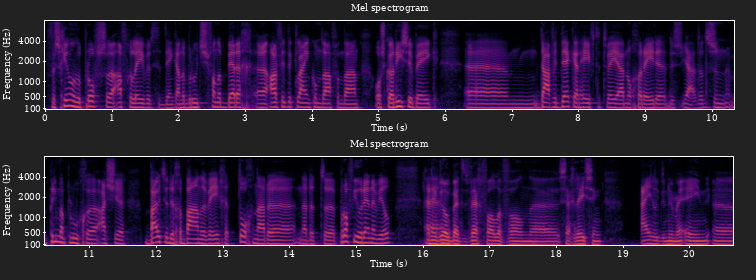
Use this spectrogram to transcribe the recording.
Verschillende profs afgeleverd. Denk aan de broertjes van den Berg. Arvid de Klein komt daar vandaan. Oscar Riesebeek. Ehm, David Dekker heeft er twee jaar nog gereden. Dus ja, dat is een, een prima ploeg als je buiten de gebaande wegen toch naar, de, naar het profielrennen wil. En ik doe ook met het wegvallen van Zeg Racing eigenlijk de nummer één uh,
